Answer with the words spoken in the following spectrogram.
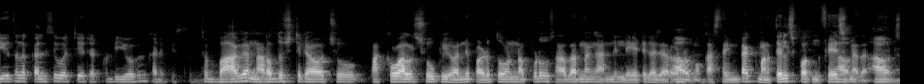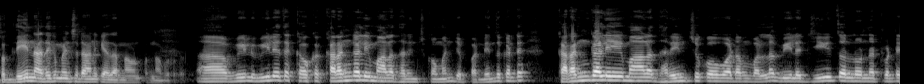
జీవితంలో కలిసి వచ్చేటటువంటి యోగం కనిపిస్తుంది. సో బాగా నరదృష్టి కావచ్చు పక్క వాళ్ళ చూపు ఇవన్నీ పడుతూ ఉన్నప్పుడు సాధారణంగా అన్ని లేట్గా జరగడం. కాస్త ఇంపాక్ట్ మనకు తెలిసిపోతుంది ఫేస్ మీద. సో దీన్ని అధిగమించడానికి ఏదన్నా ఉంటుందా వీళ్ళు వీలైతే ఒక కరంగలి మాల ధరించుకోమని చెప్పండి. ఎందుకంటే కరంగలి మాల ధరించుకోవడం వల్ల వీళ్ళ జీవితంలో ఉన్నటువంటి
